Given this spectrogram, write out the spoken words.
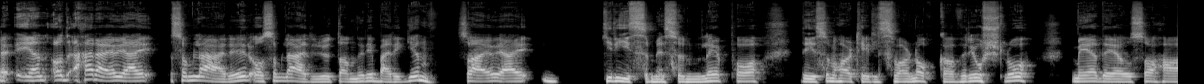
en, og her er jo jeg som lærer og som lærerutdanner i Bergen, så er jo jeg grisemisunnelig på de som har tilsvarende oppgaver i Oslo, med det å ha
